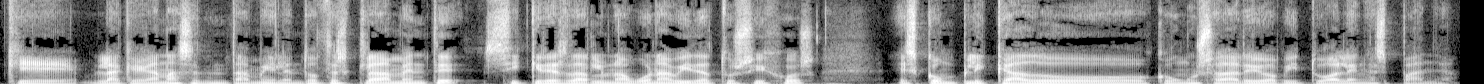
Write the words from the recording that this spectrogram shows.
que la que gana 70.000. Entonces, claramente, si quieres darle una buena vida a tus hijos, es complicado con un salario habitual en España.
